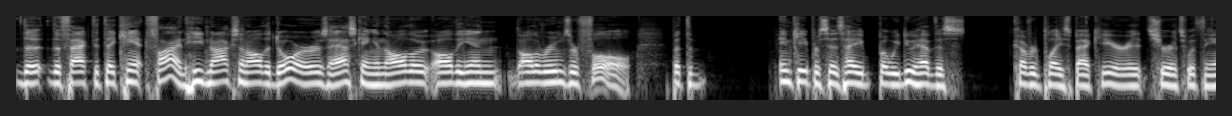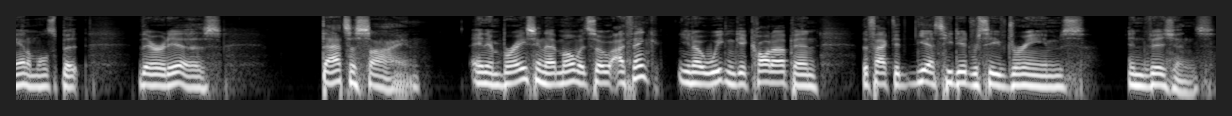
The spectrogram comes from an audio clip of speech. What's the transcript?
the the fact that they can't find he knocks on all the doors asking and all the all the in all the rooms are full but the innkeeper says hey but we do have this covered place back here. It sure it's with the animals, but there it is. That's a sign. And embracing that moment. So I think, you know, we can get caught up in the fact that yes, he did receive dreams and visions.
